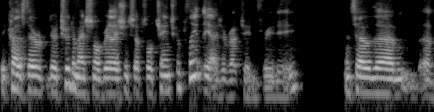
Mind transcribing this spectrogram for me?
because their, their two-dimensional relationships will change completely as you rotate in 3D. And so the,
